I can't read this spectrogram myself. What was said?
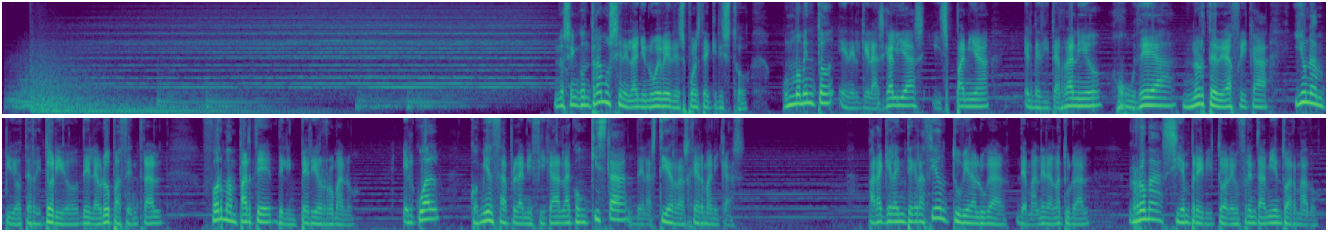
Nos encontramos en el año 9 después de Cristo, un momento en el que las Galias, Hispania, el Mediterráneo, Judea, norte de África y un amplio territorio de la Europa central forman parte del Imperio romano, el cual comienza a planificar la conquista de las tierras germánicas. Para que la integración tuviera lugar de manera natural, Roma siempre evitó el enfrentamiento armado,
